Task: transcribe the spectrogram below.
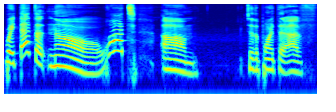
wait, that does no what? Um, to the point that I've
